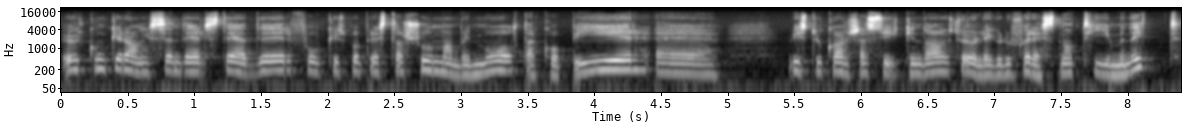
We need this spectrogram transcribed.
Økt konkurranse en del steder, fokus på prestasjon, man blir målt, det er kopier. Eh, hvis du kanskje er syk en dag, så ødelegger du for resten av teamet ditt.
